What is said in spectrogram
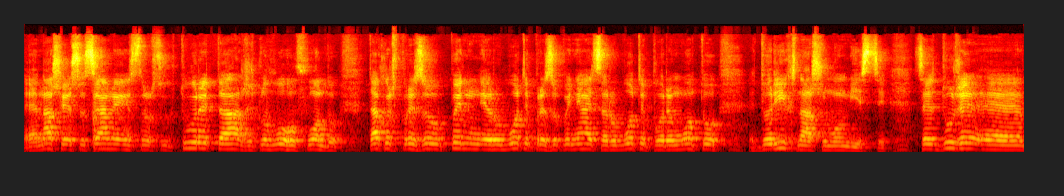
е, нашої соціальної інфраструктури та житлового фонду. Також при зупиненні роботи призупиняються роботи по ремонту доріг в нашому місті. Це дуже е,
